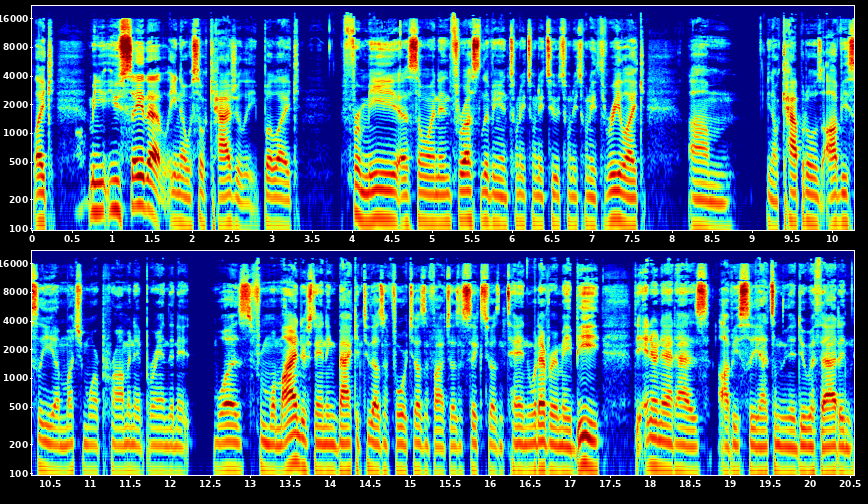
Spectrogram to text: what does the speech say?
Like I mean, you, you say that, you know, so casually, but like for me as someone and for us living in 2022, 2023, like, um, you know, Kapital is obviously a much more prominent brand than it was from what my understanding back in 2004, 2005, 2006, 2010, whatever it may be. The internet has obviously had something to do with that, and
